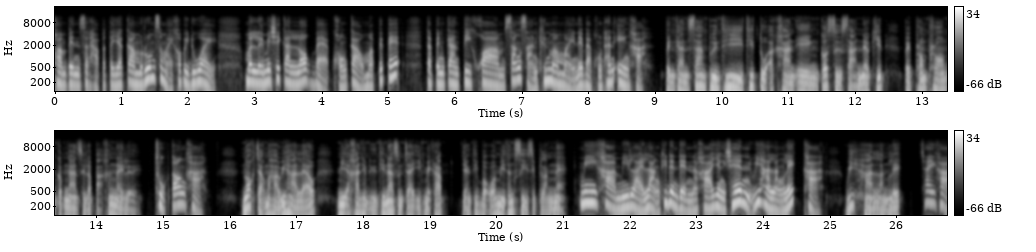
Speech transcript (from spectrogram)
ความเป็นสถาปัตยกรรมร่วมสมัยเข้าไปด้วย มันเลยไม่ใช่การลอกแบบของเก่ามาเป๊ะๆแต่เป็นการตีความสร้างสารรค์ขึ้นมาใหม่ในแบบของท่านเองค่ะ เป็นการสร้างพื้นที่ที่ตัวอาคารเองก็สื่อสารแนวคิดไปพร้อม ๆ กับงานศิลปะข้างในเลย ถูกต้องค่ะ นอกจากมหาวิหารแล้ว มีอาคารอื่นๆที่น่าสนใจอีกไหมครับ อย่างที่บอกว่ามีทั้ง 40 หลังแน่มีค่ะมีหลายหลังที่เด่นๆนะคะ อย่างเช่น วิหารหลังเล็กค่ะ วิหารหลังเล็ก ใช่ค่ะ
